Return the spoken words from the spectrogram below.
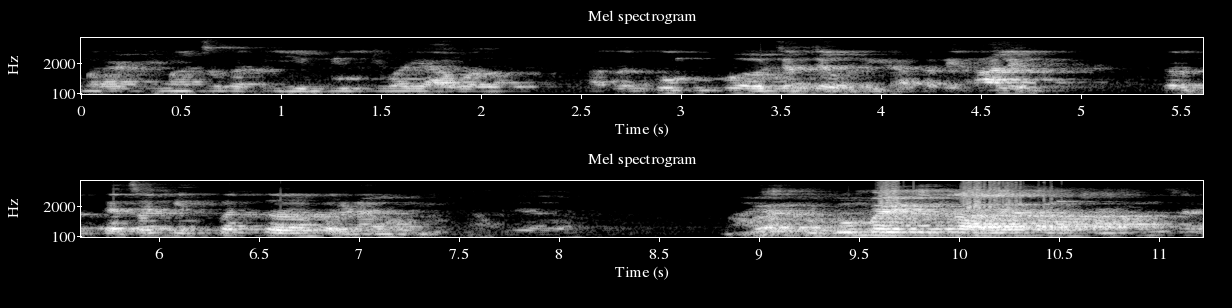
मराठी माणसासाठी येतील किंवा यावं. आता खूप चर्चा होती आता ते आले. तर त्याचा कितपत परिणाम होईल आपल्या कुटुंब एकत्र आल्याचा तर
